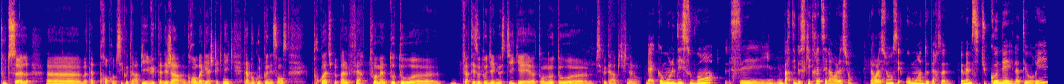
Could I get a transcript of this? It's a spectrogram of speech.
toute seule ta propre psychothérapie vu que tu as déjà un grand bagage technique, tu as beaucoup de connaissances, pourquoi tu peux pas le faire toi-même, euh, faire tes auto-diagnostics et euh, ton auto-psychothérapie euh, finalement? Bah, Comme on le dit souvent, c'est une partie de ce qui traite, c'est la relation. La relation, c'est au moins deux personnes. Même si tu connais la théorie,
